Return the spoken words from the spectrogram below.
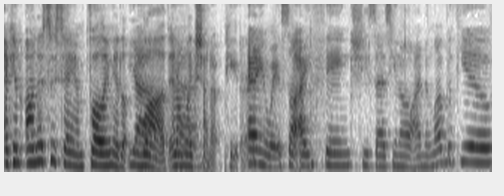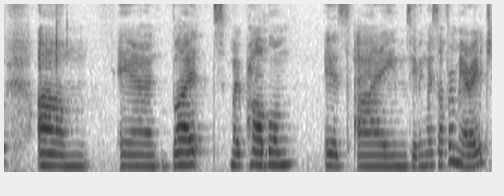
I can honestly say I'm falling in Yeah, love. And I'm like, shut up, Peter. Anyway, so I think she says, you know, I'm in love with you. Um and but my problem is I'm saving myself for marriage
